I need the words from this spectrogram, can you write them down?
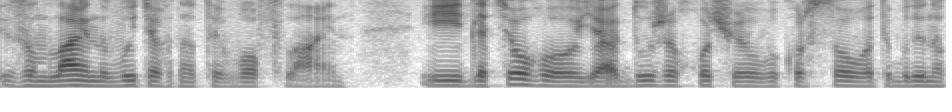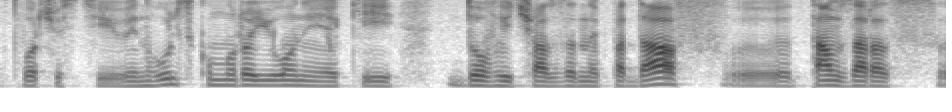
з онлайну витягнути в офлайн. І для цього я дуже хочу використовувати будинок творчості в Інгульському районі, який довгий час занепадав. Е, Там зараз е,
